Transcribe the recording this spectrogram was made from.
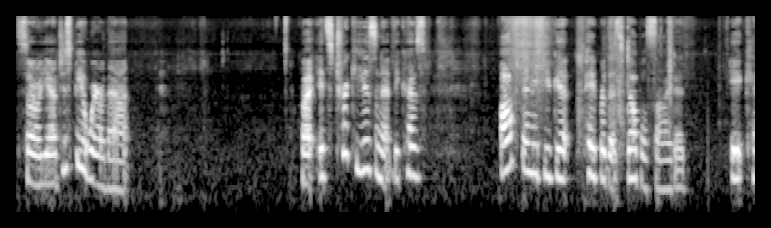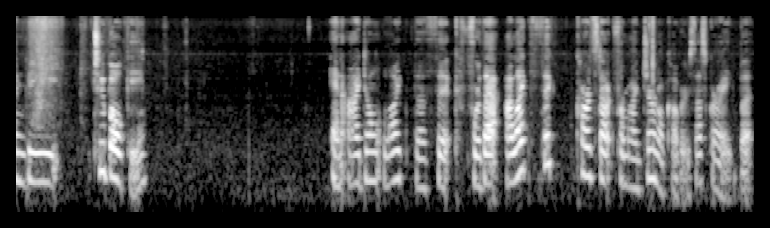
so yeah, just be aware of that. But it's tricky, isn't it? Because often if you get paper that's double-sided, it can be too bulky. And I don't like the thick for that. I like thick cardstock for my journal covers. That's great. But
